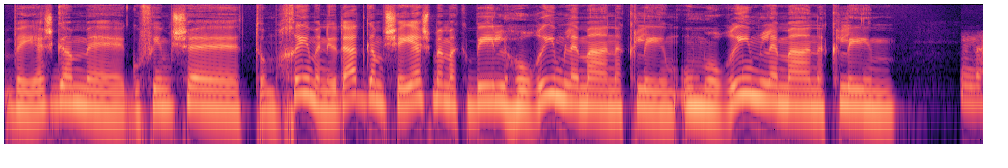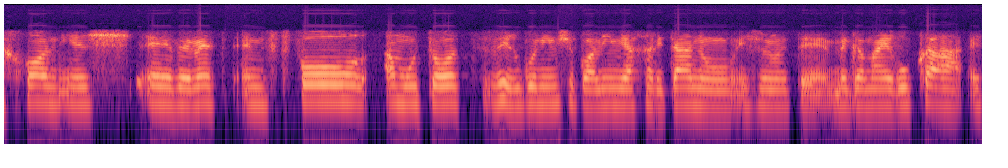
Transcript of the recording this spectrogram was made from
ויש גם uh, גופים שתומכים, אני יודעת גם שיש במקביל הורים למען אקלים ומורים למען אקלים. נכון, יש uh, באמת אין ספור עמותות וארגונים שפועלים יחד איתנו, יש לנו את uh, מגמה ירוקה, את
